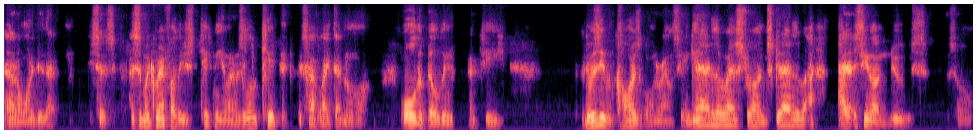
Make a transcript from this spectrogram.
And I don't want to do that. He says, I said, my grandfather used to take me here when I was a little kid. It's not like that no more. All the buildings empty. There was even cars going around saying, get out of the restaurants, get out of the... I, I seen on news. So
